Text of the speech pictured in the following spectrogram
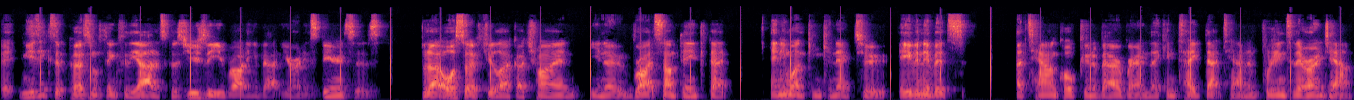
it, music's a personal thing for the artist because usually you're writing about your own experiences. But I also feel like I try and, you know, write something that anyone can connect to, even if it's a town called Coonabarabran, they can take that town and put it into their own town.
